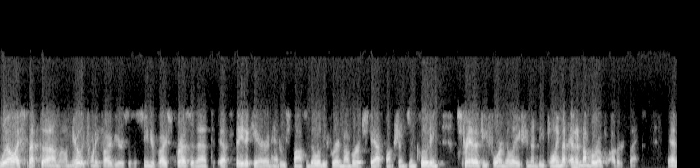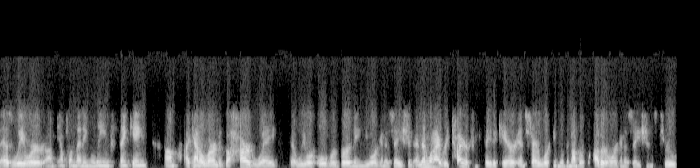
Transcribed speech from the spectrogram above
Well, I spent um, nearly 25 years as a senior vice president at ThedaCare and had responsibility for a number of staff functions, including strategy formulation and deployment, and a number of other things. And as we were um, implementing lean thinking, um, I kind of learned the hard way that we were overburdening the organization. And then when I retired from ThedaCare and started working with a number of other organizations through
